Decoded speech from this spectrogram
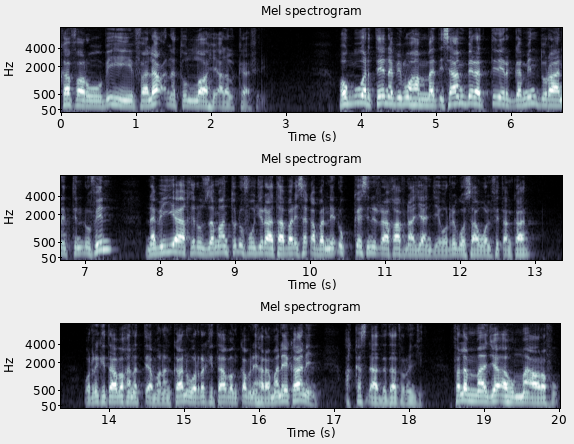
كفروا به فلعنة الله على الكافرين. هو ورتي نبي محمد إسام برت من دران التندفين نبي آخر الزمان تلفو جراتا بريسا قبني دكي سن الرخافنا جانجي ورقو ساو والفتن كان ور كتابة كانت أمانا كان ور كتابا قبل هرماني كانين أكس دادتات رنجي فلما جاءهم ما عرفوا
